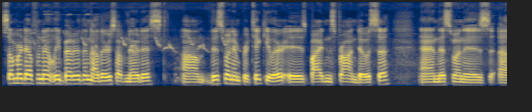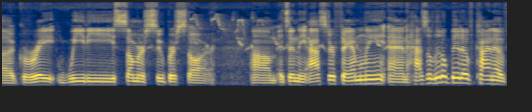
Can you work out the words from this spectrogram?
Some are definitely better than others, I've noticed. Um, this one in particular is Bidens frondosa, and this one is a great weedy summer superstar. Um, it's in the aster family and has a little bit of kind of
